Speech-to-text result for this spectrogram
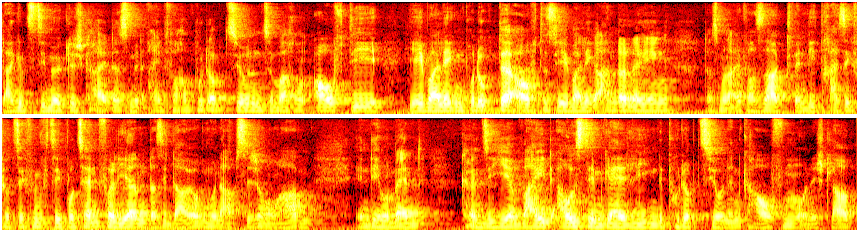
Da gibt es die Möglichkeit, das mit einfachen Put-Optionen zu machen auf die jeweiligen Produkte, auf das jeweilige Underlaying, dass man einfach sagt, wenn die 30, 40, 50 Prozent verlieren, dass sie da irgendwo eine Absicherung haben. In dem Moment können sie hier weit aus dem Geld liegende Put-Optionen kaufen und ich glaube,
